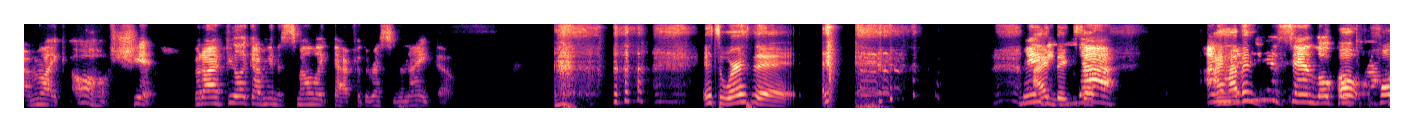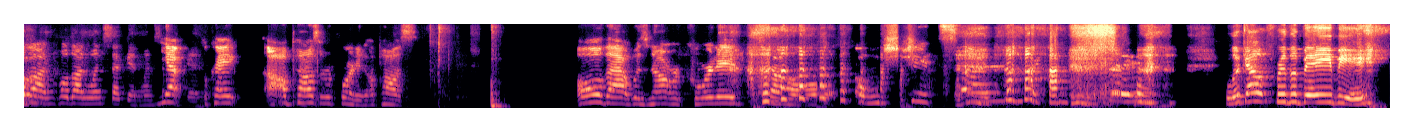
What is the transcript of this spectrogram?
I'm like, oh shit. But I feel like I'm gonna smell like that for the rest of the night though. it's worth it. Maybe. think yeah. I I'm haven't- to San Loco. Oh, hold on, hold on, one second, one second. Yep. Okay. I- I'll pause the recording. I'll pause. All that was not recorded. So, oh shit. Look out for the baby.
